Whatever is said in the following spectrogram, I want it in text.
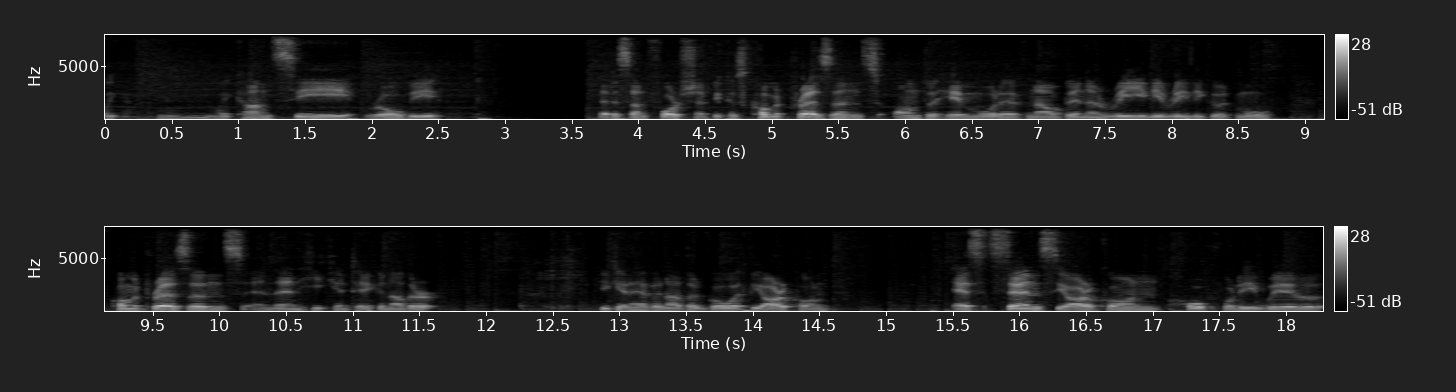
we hmm, we can't see Roby. That is unfortunate because Combat Presence onto him would have now been a really, really good move. Combat Presence, and then he can take another. He can have another go at the Archon. As it stands, the Archon hopefully will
